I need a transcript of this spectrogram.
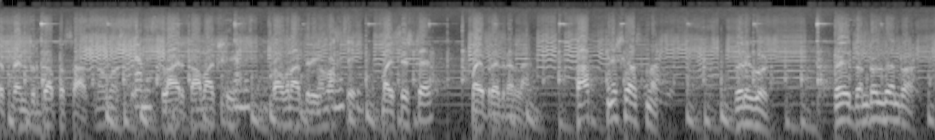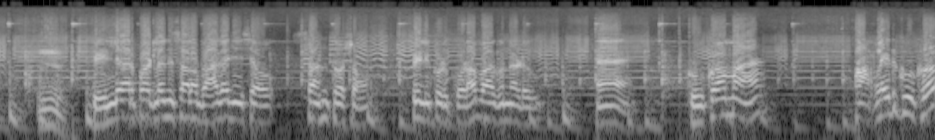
My friend Durga Prasad lawyer Kamakshi Pavanadri నమస్తే. మై సిస్టర్ మై బ్రదర్ అలా సార్ మినిస్టర్ వస్తున్నారు వెరీ గుడ్ రే దండలు దేనరా పెళ్ళి ఏర్పాట్లన్నీ చాలా బాగా చేశావు. సంతోషం. పెళ్ళి కొడుకు కూడా బాగున్నాడు. కూకో అమ్మా. పర్లేదు కూకో.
